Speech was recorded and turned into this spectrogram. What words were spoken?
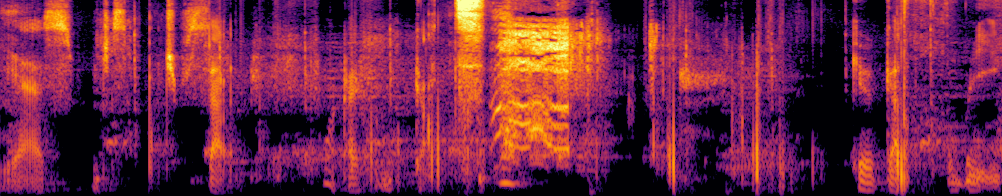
Yes, we just of salad. Fuck, I forgot. okay, got three.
